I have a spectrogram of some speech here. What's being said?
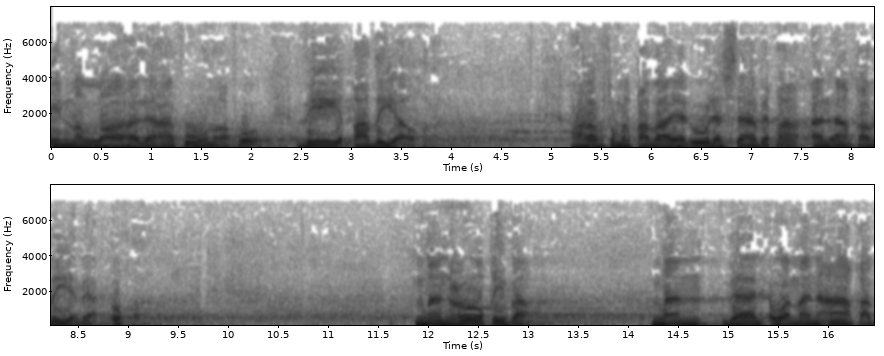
إن الله لعفو غفور. ذي قضية أخرى. عرفتم القضايا الأولى السابقة؟ الآن قضية ذا أخرى. من عوقب من ومن عاقب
